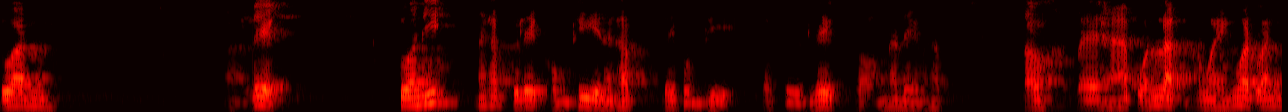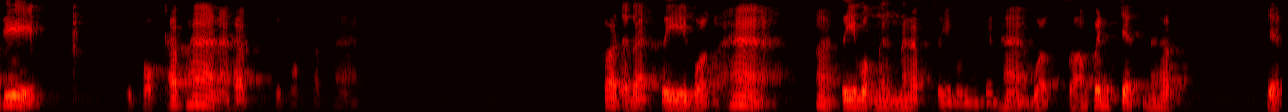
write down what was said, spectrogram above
ส่วนเลข ตัวนี้ นะครับ คือเลขคงที่นะครับ เลขคงที่ก็คือเลขสองนั่นเองครับ เราไปหาผลหลักหน่วยงวดวันที่สิบหกทับห้านะครับสิบหกทับห้าก็จะได้สี่บวกห้าอ่าสี่บวกหนึ่งนะครับสี่บวกหนึ่งเป็นห้าบวกสองเป็นเจ็ดนะครับเจ็ด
